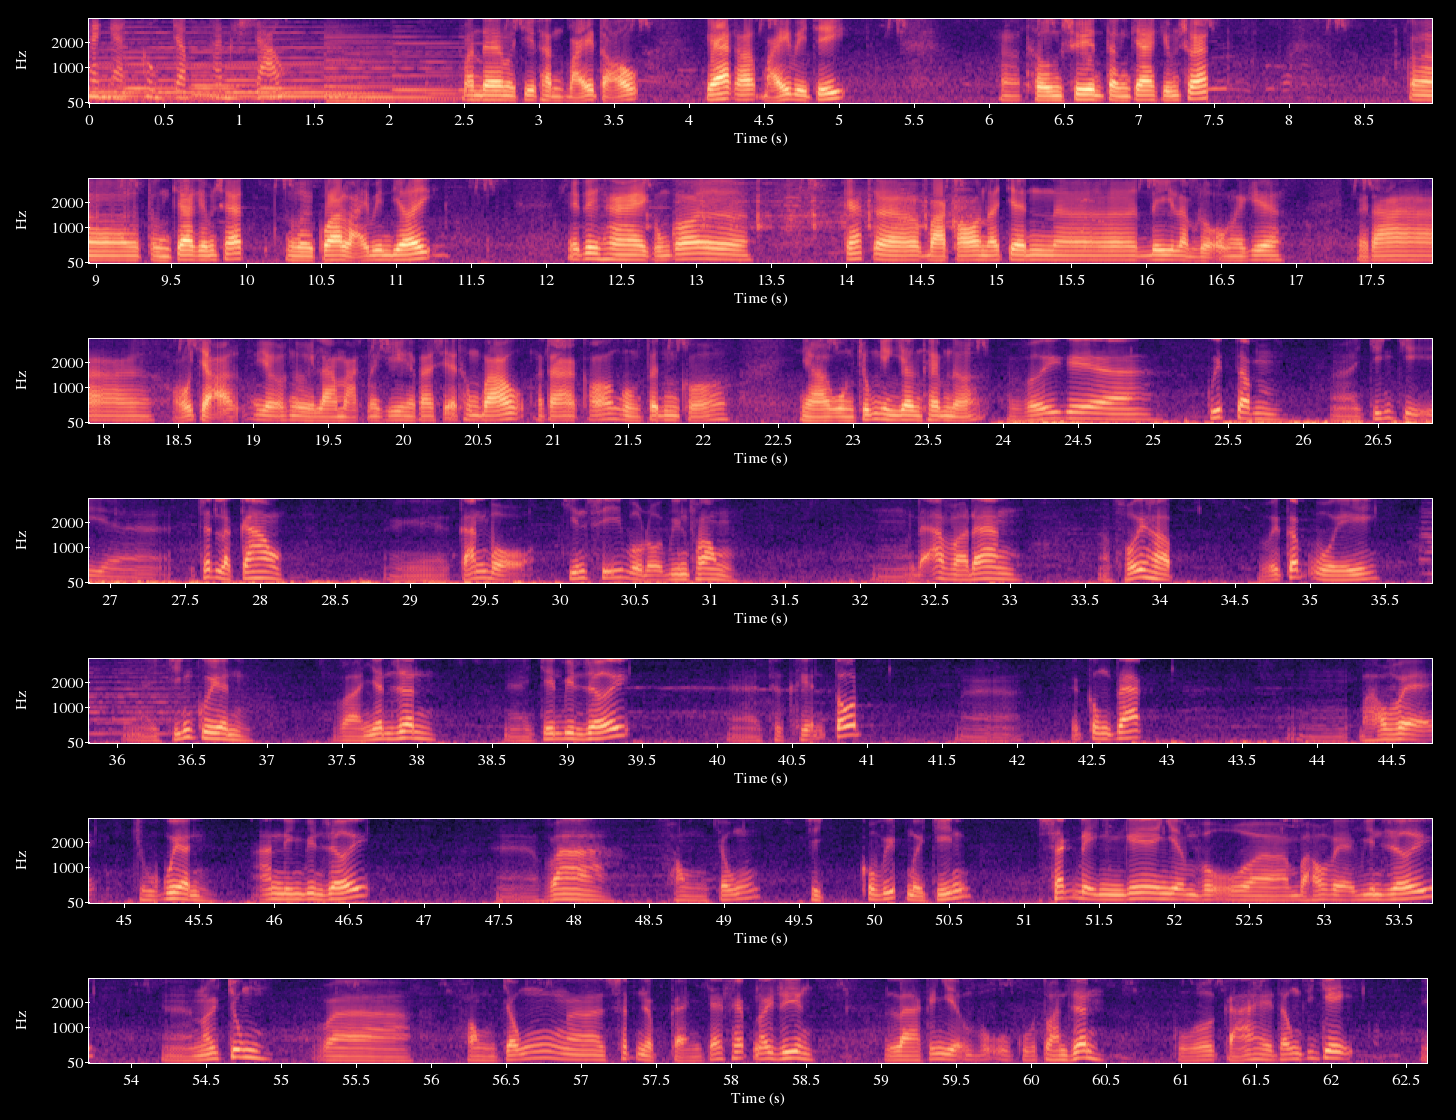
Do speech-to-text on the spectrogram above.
2021-2026. Ban đêm là chia thành 7 tổ, gác ở 7 vị trí, à, thường xuyên tuần tra kiểm soát, à, tuần tra kiểm soát người qua lại biên giới. Cái thứ hai cũng có ờ, các ờ, bà con ở trên ờ, đi làm ruộng này kia người ta hỗ trợ. Do người làm mặt này kia, người ta sẽ thông báo, người ta có nguồn tin của nhờ quần chúng nhân dân thêm nữa. Với cái à, quyết tâm à, chính trị à, rất là cao cán bộ, chiến sĩ bộ đội biên phòng ừ, đã và đang phối hợp với cấp ủy chính quyền và nhân dân trên biên giới thực hiện tốt công tác ừ, bảo vệ chủ quyền an ninh biên giới. À, và phòng chống dịch Covid-19. Xác định cái nhiệm vụ à, bảo vệ biên giới à, nói chung và phòng chống xuất nhập cảnh trái phép nói riêng là cái nhiệm vụ của toàn dân, của cả hệ thống chính trị.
